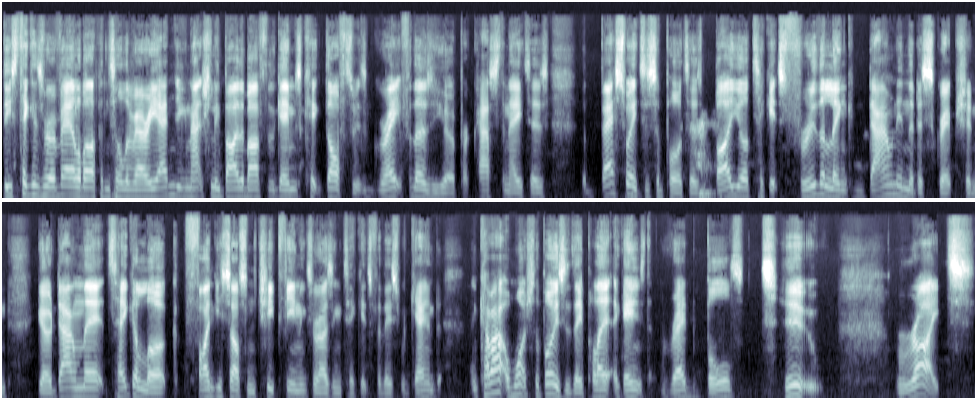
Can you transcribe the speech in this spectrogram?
these tickets are available up until the very end. You can actually buy them after the game's kicked off. So it's great for those of you who are procrastinators. The best way to support us, buy your tickets through the link down in the description. Go down there, take a look, find yourself some cheap Phoenix Rising tickets for this weekend, and come out and watch the boys as they play against Red Bulls 2. Right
